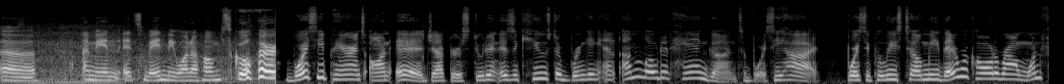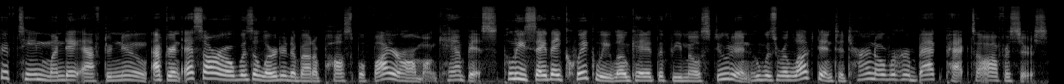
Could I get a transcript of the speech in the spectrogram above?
Uh, I mean, it's made me want to homeschool her. Boise parents on edge after a student is accused of bringing an unloaded handgun to Boise High. Boise police tell me they were called around 1.15 Monday afternoon after an SRO was alerted about a possible firearm on campus. Police say they quickly located the female student who was reluctant to turn over her backpack to officers.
